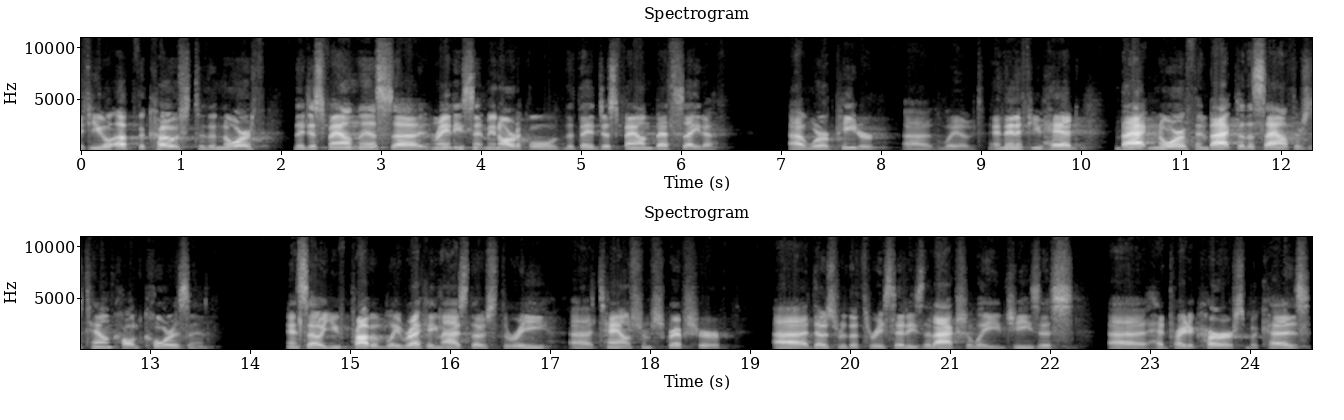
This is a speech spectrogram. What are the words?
If you go up the coast to the north, they just found this. Uh, Randy sent me an article that they had just found Bethsaida, uh, where Peter uh, lived. And then if you head back north and back to the south, there's a town called Chorazin. And so you've probably recognized those three uh, towns from Scripture. Uh, those were the three cities that actually Jesus uh, had prayed a curse because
